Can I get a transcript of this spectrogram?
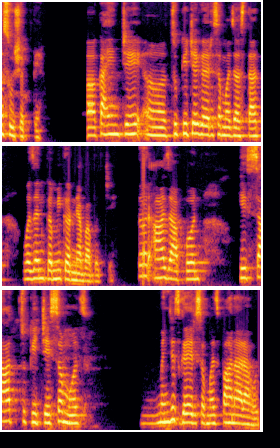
असू शकते. काहींचे चुकीचे गैरसमज असतात वजन कमी करण्याबाबतचे. तर आज आपण हे सात चुकीचे समज म्हणजेच गैरसमज पाहणार आहोत.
